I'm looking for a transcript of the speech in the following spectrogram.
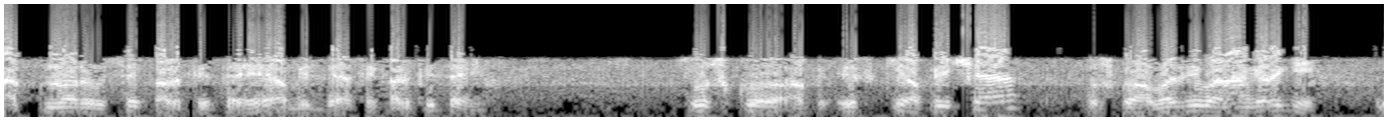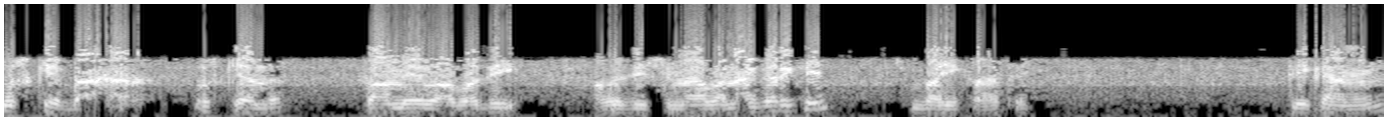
आत्म रूप से कल्पित है अविद्या से कल्पित है। उसको इसकी अपेक्षा, उसको अवधि बना करके, उसके बाहर, उसके अंदर तमेव अवधि अवधि सीमा बना करके, वही कहते टीका में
